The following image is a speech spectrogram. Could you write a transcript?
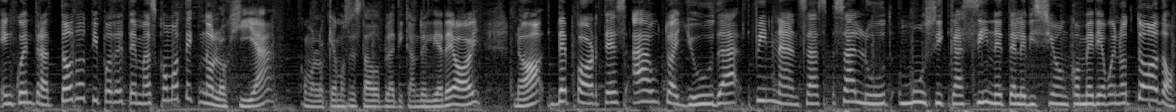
Encuentra todo tipo de temas como tecnología, como lo que hemos estado platicando el día de hoy, ¿no? Deportes, autoayuda, finanzas, salud, música, cine, televisión, comedia, bueno, todo.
